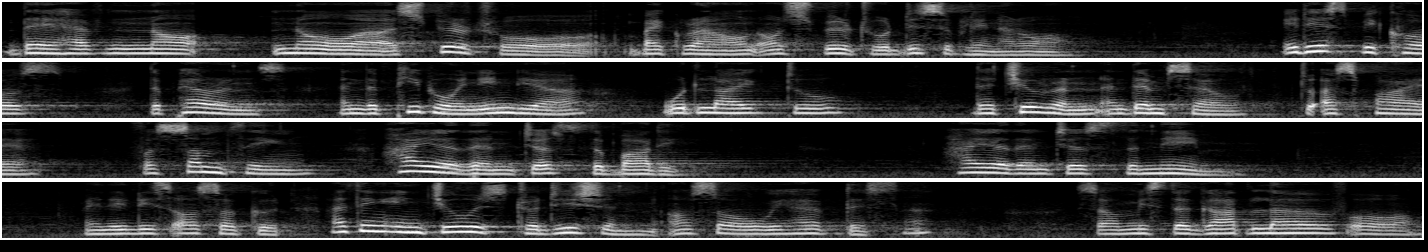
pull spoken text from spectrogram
they have no, no uh, spiritual background or spiritual discipline at all. It is because the parents and the people in India would like to, their children and themselves, to aspire for something higher than just the body, higher than just the name. And it is also good. I think in Jewish tradition also we have this. Huh? So Mr. God love or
